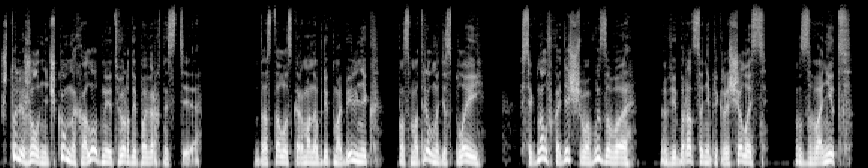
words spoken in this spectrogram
что лежал ничком на холодной и твердой поверхности. Достал из кармана брюк мобильник, посмотрел на дисплей, Сигнал входящего вызова, вибрация не прекращалась. Звонит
